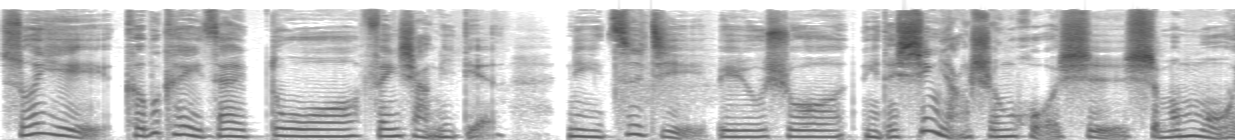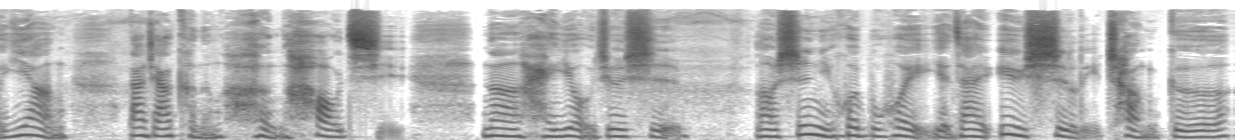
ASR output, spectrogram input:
所以，可不可以再多分享一点？你自己，比如说你的信仰生活是什么模样？大家可能很好奇。那还有就是，老师你会不会也在浴室里唱歌？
